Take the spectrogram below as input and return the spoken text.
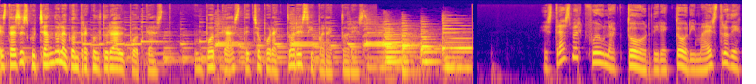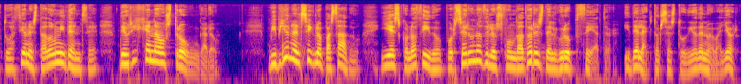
Estás escuchando La Contracultural Podcast, un podcast hecho por actores y para actores. Strasberg fue un actor, director y maestro de actuación estadounidense de origen austrohúngaro. Vivió en el siglo pasado y es conocido por ser uno de los fundadores del Group Theatre y del Actors Studio de Nueva York.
